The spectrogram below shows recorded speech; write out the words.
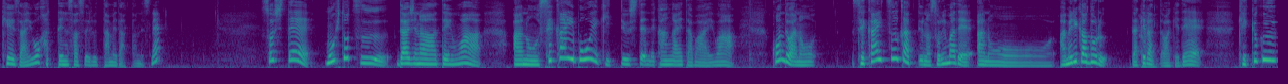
経済を発展させるためだったんですね。そしてもう一つ大事な点はあの世界貿易っていう視点で考えた場合は今度はあの世界通貨っていうのはそれまであのアメリカドルだけだったわけで、結局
